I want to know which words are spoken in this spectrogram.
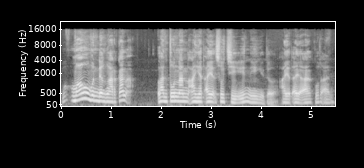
mau mendengarkan lantunan ayat-ayat suci ini gitu, ayat-ayat Al-Qur'an.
